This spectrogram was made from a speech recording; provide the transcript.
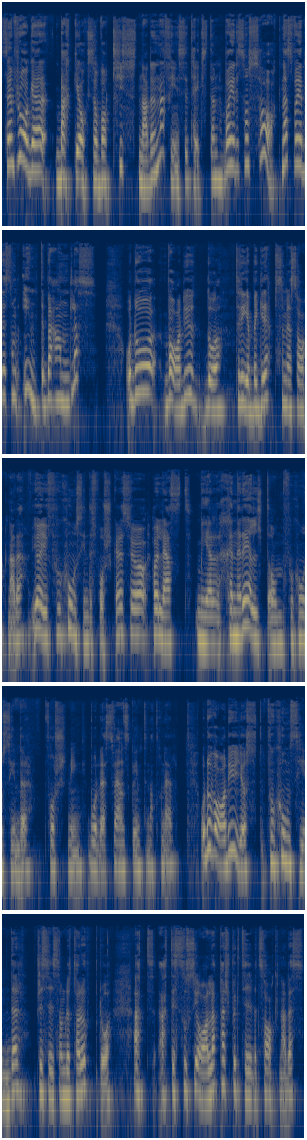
Sen frågar Backe också var tystnaderna finns i texten. Vad är det som saknas? Vad är det som inte behandlas? Och då var det ju då tre begrepp som jag saknade. Jag är ju funktionshindersforskare så jag har läst mer generellt om funktionshinderforskning, både svensk och internationell. Och då var det ju just funktionshinder, precis som du tar upp då, att, att det sociala perspektivet saknades.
